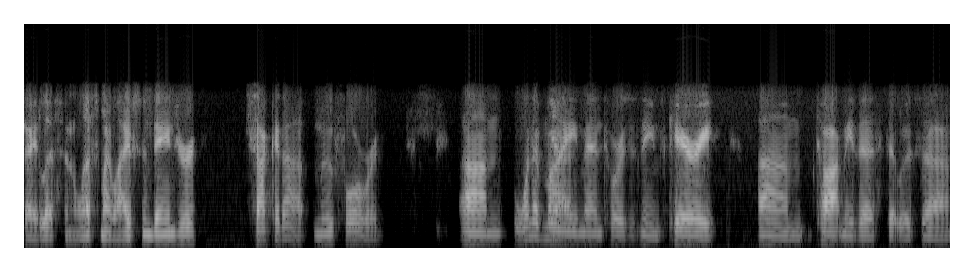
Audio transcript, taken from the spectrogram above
say listen unless my life's in danger suck it up move forward um one of my Yeah. mentors his name's Kerry um taught me this that was uh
